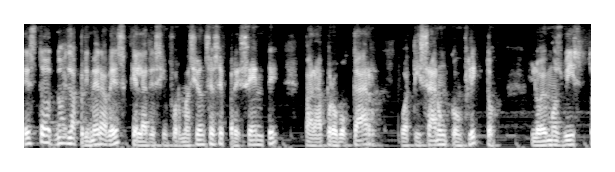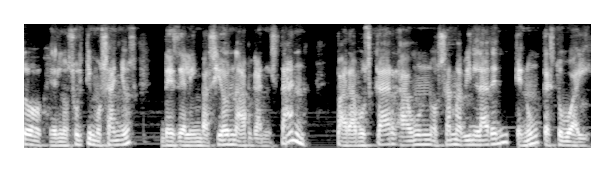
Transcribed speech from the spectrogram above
Esto no es la primera vez que la desinformación se hace presente para provocar o atizar un conflicto. Lo hemos visto en los últimos años desde la invasión a Afganistán para buscar a un Osama Bin Laden que nunca estuvo ahí.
